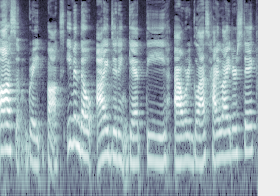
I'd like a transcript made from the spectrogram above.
awesome, great box. Even though I didn't get the Hourglass highlighter stick,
